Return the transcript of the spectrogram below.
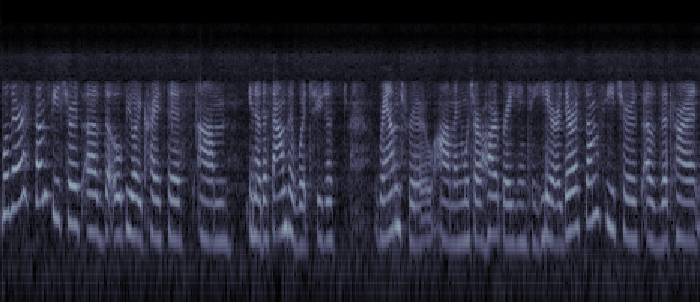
Well, there are some features of the opioid crisis, um, you know, the sounds of which you just ran through, um, and which are heartbreaking to hear. There are some features of the current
